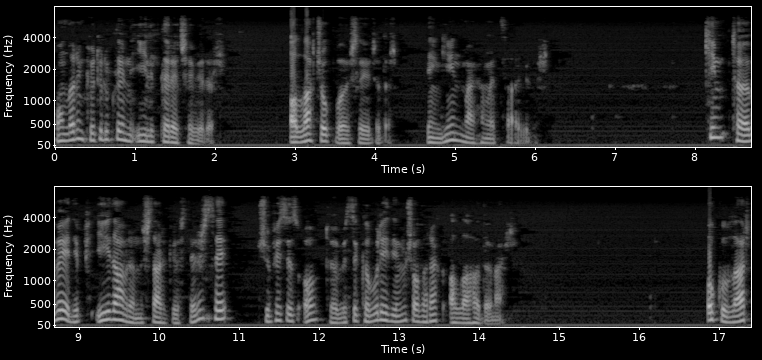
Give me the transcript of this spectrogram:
onların kötülüklerini iyiliklere çevirir. Allah çok bağışlayıcıdır. Engin merhamet sahibidir. Kim tövbe edip iyi davranışlar gösterirse şüphesiz o tövbesi kabul edilmiş olarak Allah'a döner. O kullar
